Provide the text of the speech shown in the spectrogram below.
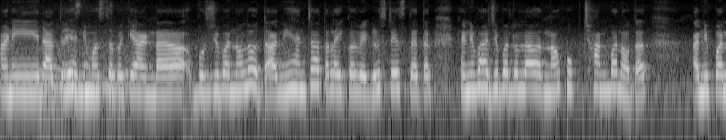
आणि रात्री ह्यांनी मस्तपैकी अंडा बुर्जी बनवलं होतं आणि ह्यांच्या हाताला एक वेगळीच टेस्ट आहे. तर ह्यांनी भाजी बनवल्यावर ना खूप छान बनवतात. आणि पण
